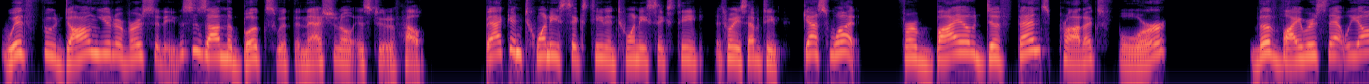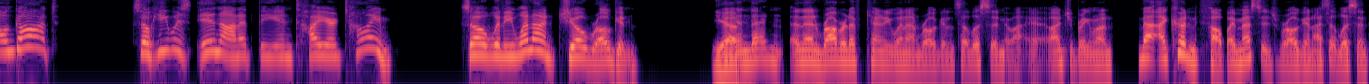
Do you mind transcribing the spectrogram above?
with Fudan University. This is on the books with the National Institute of Health. Back in 2016 and 2016 and uh, 2017, guess what? For biodefense products for the virus that we all got. So he was in on it the entire time. So when he went on Joe Rogan, yeah, and then and then Robert F. Kennedy went on Rogan and said, "Listen, why eh, don't you bring him on?" I couldn't help. I messaged Rogan. I said, "Listen,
